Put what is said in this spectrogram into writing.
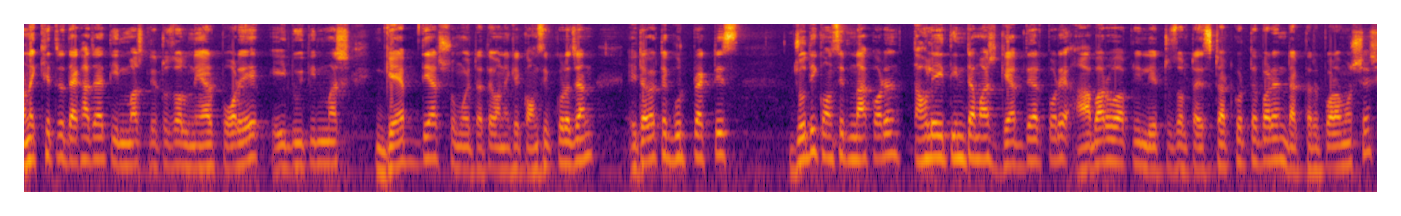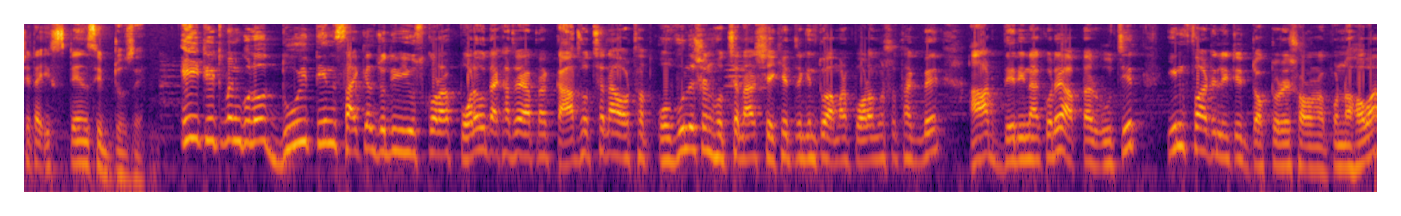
অনেক ক্ষেত্রে দেখা যায় তিন মাস লেট্রোজল নেওয়ার পরে এই দুই তিন মাস গ্যাপ দেওয়ার সময়টাতে অনেকে কনসিভ করে যান। এটাও একটা গুড প্র্যাকটিস যদি কনসেপ্ট না করেন, তাহলে এই তিনটা মাস গ্যাপ দেওয়ার পরে আবারও আপনি লেট্রোজলটা স্টার্ট করতে পারেন। ডাক্তারের পরামর্শে সেটা এক্সটেন্সিভ ডোজে এই ট্রিটমেন্টগুলো দুই, তিন সাইকেল যদি ইউজ করার পরেও দেখা যায় আপনার কাজ হচ্ছে না, অর্থাৎ ওভুলেশন হচ্ছে না, সেক্ষেত্রে কিন্তু আমার পরামর্শ থাকবে আর দেরি না করে আপনার উচিত ইনফার্টিলিটির ডক্টরের শরণাপন্ন হওয়া।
